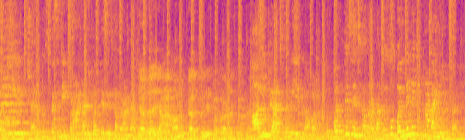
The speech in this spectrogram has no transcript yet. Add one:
पनीर चाहे कोई स्पेसिफिक पराठा जो बत्तीस इंच का पराठा? है ज़्यादा यहाँ आलू प्याज पनीर का पराठा आलू प्याज पनीर का। तो बत्तीस इंच का पराठा तो इसको बनने में कितना टाइम लगता है?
